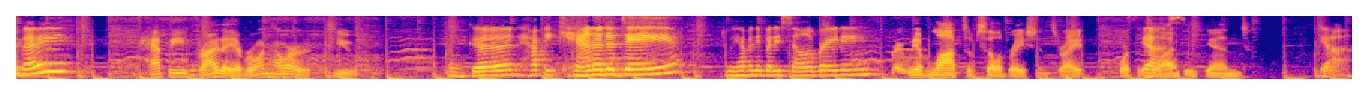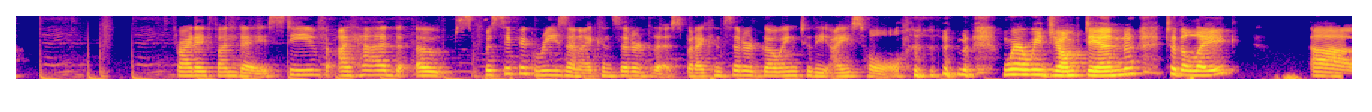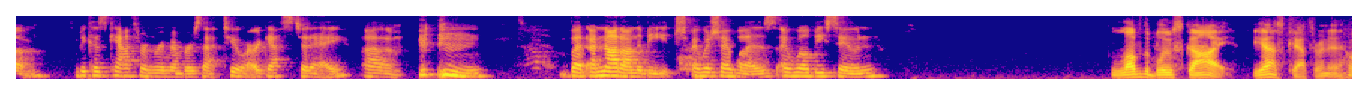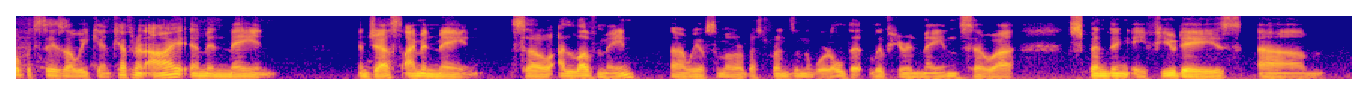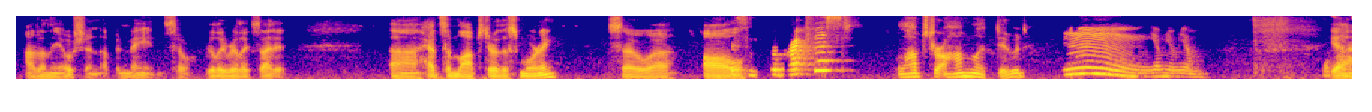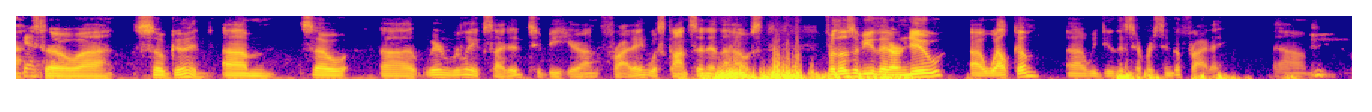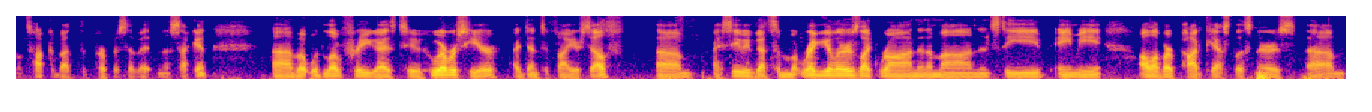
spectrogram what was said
everybody. Happy Friday, everyone. How are you? I'm good. Happy Canada Day. Do we have anybody celebrating? Right. We have lots of celebrations, right? Fourth of Yes. July weekend. Yeah. Friday Fun Day. Steve, I had a specific reason I considered this, but I considered going to the ice hole where we jumped in to the lake. Um, because Catherine remembers that too, our guest today. Um, but I'm not on the beach. I wish I was. I will be soon. Love the blue sky. Yes, Catherine, and I hope it stays all weekend. Catherine, I am in Maine. And Jess, I'm in Maine. So I love Maine. Uh, we have some of our best friends in the world that live here in Maine. So uh, spending a few days um, out on the ocean up in Maine. So really, really excited. Uh, had some lobster this morning. So uh, all For breakfast? lobster omelet, dude. Mmm, yum, yum, yum. That yeah so uh so good um so uh we're really excited to be here on friday wisconsin in the house for those of you that are new uh welcome uh we do this every single friday um we'll talk about the purpose of it in a second uh but would love for you guys to whoever's here identify yourself um i see we've got some regulars like ron and amon and steve amy all of our podcast listeners um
